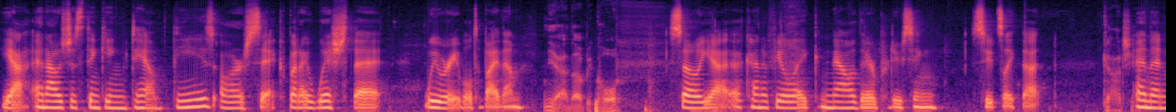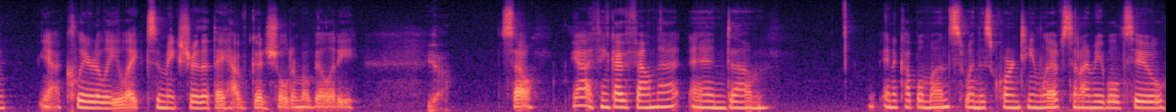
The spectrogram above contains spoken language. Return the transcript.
Yeah, and I was just thinking, damn, these are sick, but I wish that we were able to buy them. Yeah, that would be cool. So yeah, I kind of feel like now they're producing suits like that. Gotcha. And then yeah, clearly like to make sure that they have good shoulder mobility. yeah. So, yeah, I think I've found that and um in a couple months when this quarantine lifts and I'm able to,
